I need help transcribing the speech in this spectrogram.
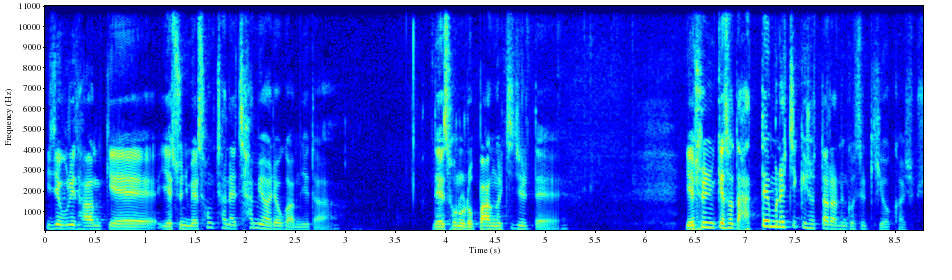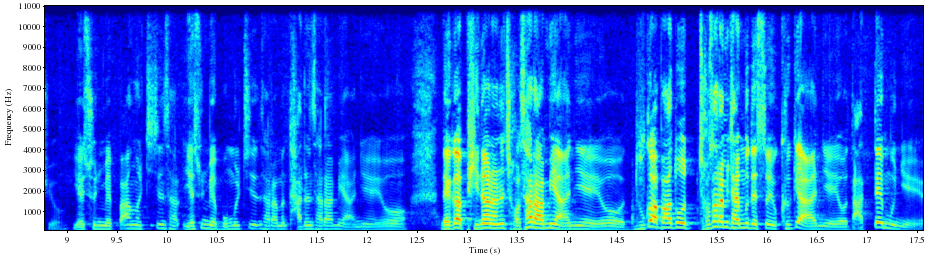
이제 우리 다 함께 예수님의 성찬에 참여하려고 합니다. 내 손으로 빵을 찢을 때 예수님께서 나 때문에 찢기셨다라는 것을 기억하십시오. 예수님의 빵을 찢은 사람, 예수님의 몸을 찢은 사람은 다른 사람이 아니에요. 내가 비난하는 저 사람이 아니에요. 누가 봐도 저 사람이 잘못했어요. 그게 아니에요. 나 때문이에요.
